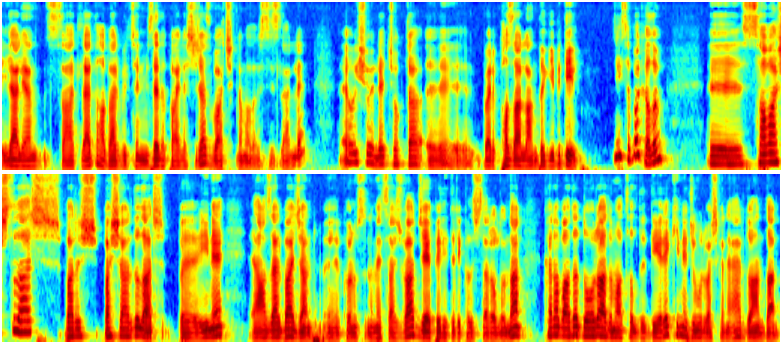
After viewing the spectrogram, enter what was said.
ilerleyen saatlerde haber bültenimizde de paylaşacağız bu açıklamaları sizlerle. E, o iş öyle çok da e, böyle pazarlandığı gibi değil. Neyse bakalım. E, savaştılar, barış başardılar. E, yine e, Azerbaycan e, konusunda mesaj var. CHP lideri Kılıçdaroğlu'ndan Karabağ'da doğru adım atıldı diyerek yine Cumhurbaşkanı Erdoğan'dan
